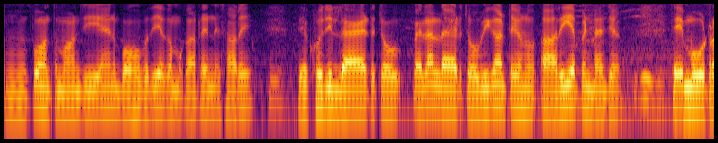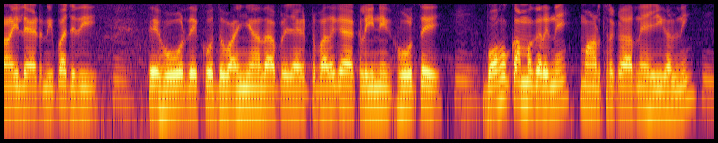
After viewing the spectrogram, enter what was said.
ਭਗਵੰਤ ਮਾਨ ਜੀ ਐਨ ਬਹੁਤ ਵਧੀਆ ਕੰਮ ਕਰ ਰਹੇ ਨੇ ਸਾਰੇ। ਦੇਖੋ ਜੀ ਲਾਈਟ ਚੌ ਪਹਿਲਾਂ ਲਾਈਟ 24 ਘੰਟੇ ਹੁਣ ਆ ਰਹੀ ਹੈ ਪਿੰਡਾਂ 'ਚ ਤੇ ਮੋਟਰਾਂ ਵਾਲੀ ਲਾਈਟ ਨਹੀਂ ਭੱਜਦੀ। ਤੇ ਹੋਰ ਦੇਖੋ ਦਵਾਈਆਂ ਦਾ ਪ੍ਰੋਜੈਕਟ ਵਧ ਗਿਆ ਕਲੀਨਿਕ ਖੋਲ੍ਹਤੇ ਬਹੁਤ ਕੰਮ ਕਰੇ ਨੇ ਮਾਨ ਸਰਕਾਰ ਨੇ ਇਹੀ ਗੱਲ ਨਹੀਂ।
